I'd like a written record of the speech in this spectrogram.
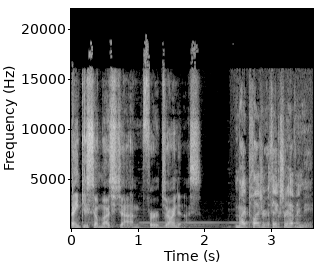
Thank you so much, John, for joining us. My pleasure. Thanks for having me.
